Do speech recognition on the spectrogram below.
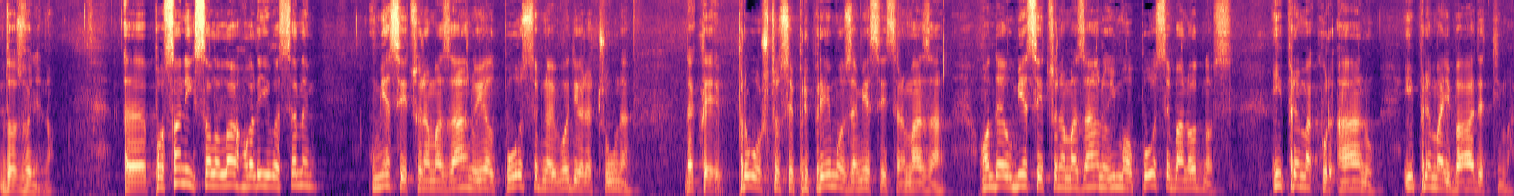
dozvoljeno. E, poslanik, sallallahu alaihi wasallam, u mjesecu Ramazanu, jel, posebno je vodio računa. Dakle, prvo što se pripremio za mjesec Ramazan, onda je u mjesecu Ramazanu imao poseban odnos i prema Kur'anu, i prema ibadetima.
